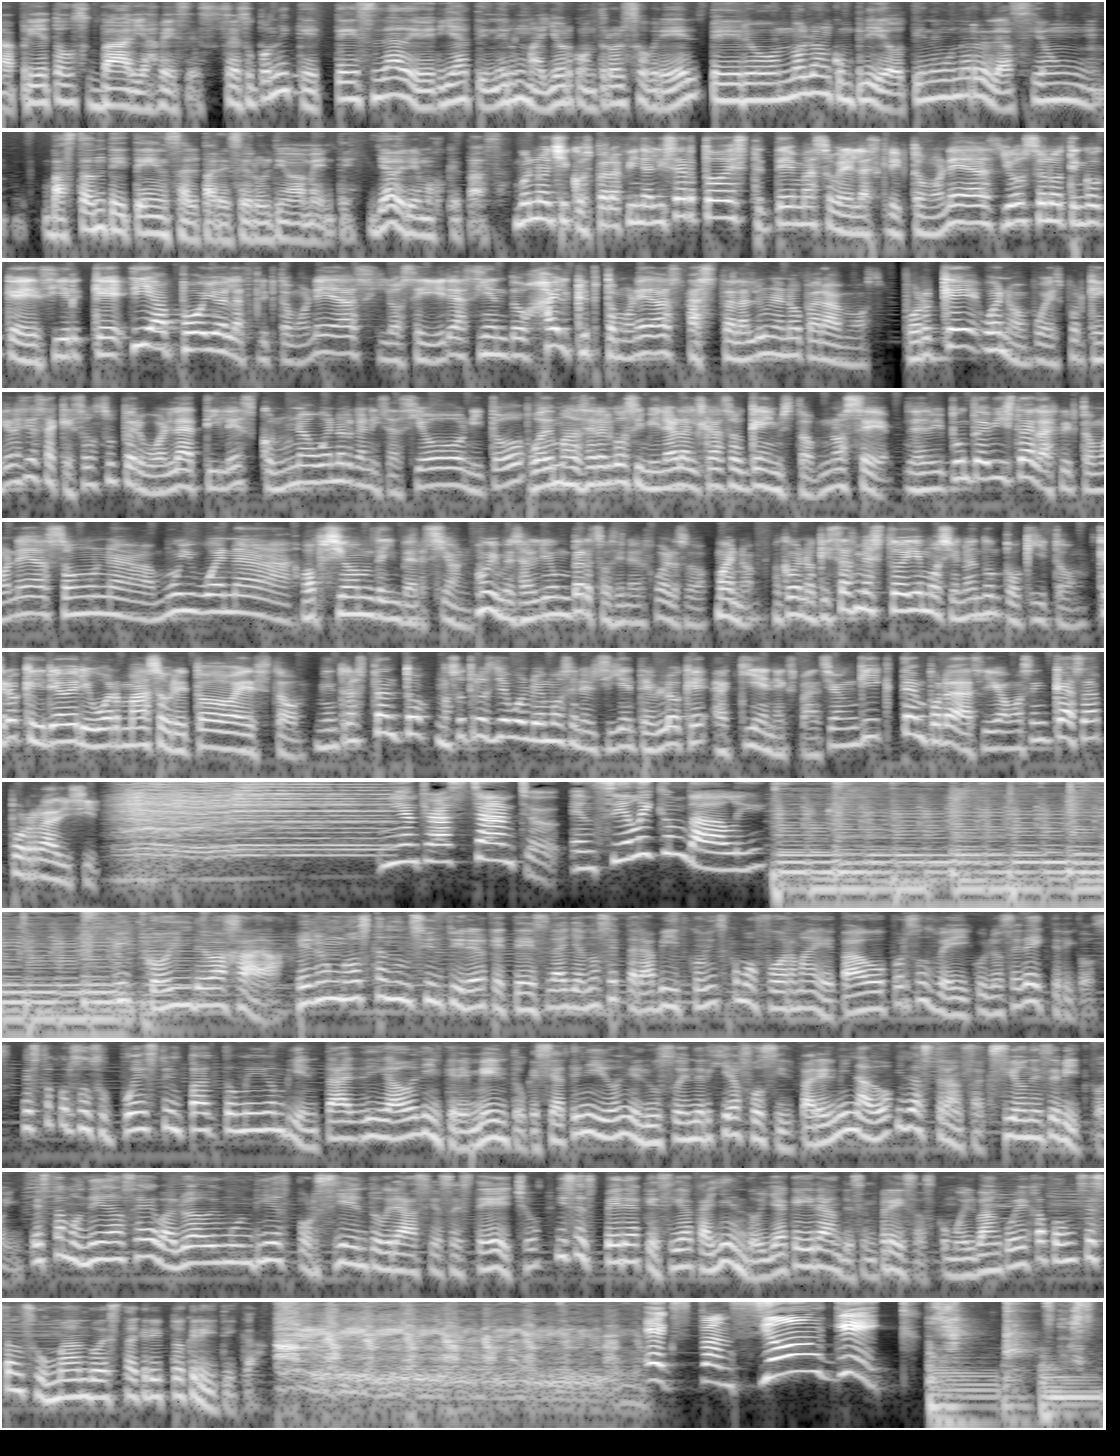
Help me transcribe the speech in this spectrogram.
aprietos varias veces. Se supone que Tesla debería tener un mayor control sobre él, pero no lo han cumplido. Tienen una relación bastante tensa al parecer últimamente. Ya veremos qué pasa. Bueno chicos, para finalizar todo este tema sobre las criptomonedas, yo solo tengo que decir que sí apoyo a las criptomonedas lo seguiré haciendo. Hail criptomonedas, hasta la luna no paramos. ¿Por qué? Bueno, pues porque gracias a que son súper volátiles, con una buena organización y todo, podemos hacer algo similar al caso GameStop. No sé, desde mi punto de vista, las criptomonedas son una muy buena opción de inversión. Uy, me salió un verso sin esfuerzo. Bueno, bueno, quizás me estoy emocionando un poquito. Creo que iré a averiguar más sobre todo esto. Mientras tanto, nosotros ya volvemos en el siguiente bloque aquí en Expansión Geek, temporada Sigamos en Casa por Radicil. Mientras tanto, en Silicon Valley, Bitcoin de bajada. Elon Musk anunció en Twitter que Tesla ya no aceptará bitcoins como forma de pago por sus vehículos eléctricos. Esto por su supuesto impacto medioambiental ligado al incremento que se ha tenido en el uso de energía fósil para el minado y las transacciones de Bitcoin. Esta moneda se ha evaluado en un 10% gracias a este hecho y se espera que siga cayendo ya que grandes empresas como el Banco de Japón se están sumando a esta criptocrítica. Expansión Geek.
